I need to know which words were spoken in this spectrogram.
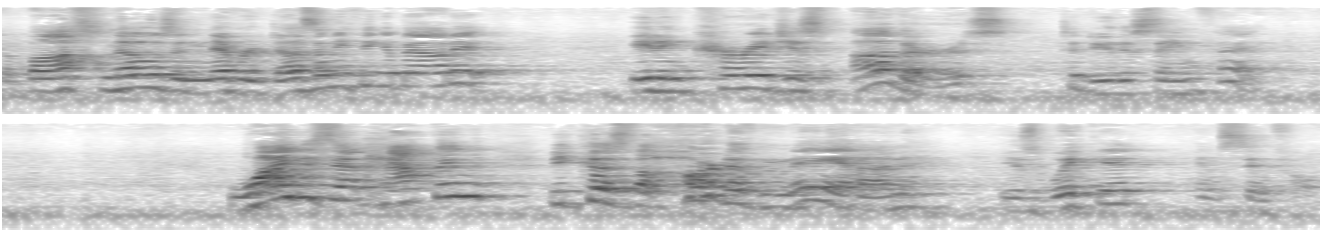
the boss knows and never does anything about it, it encourages others to do the same thing. Why does that happen? Because the heart of man is wicked and sinful.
